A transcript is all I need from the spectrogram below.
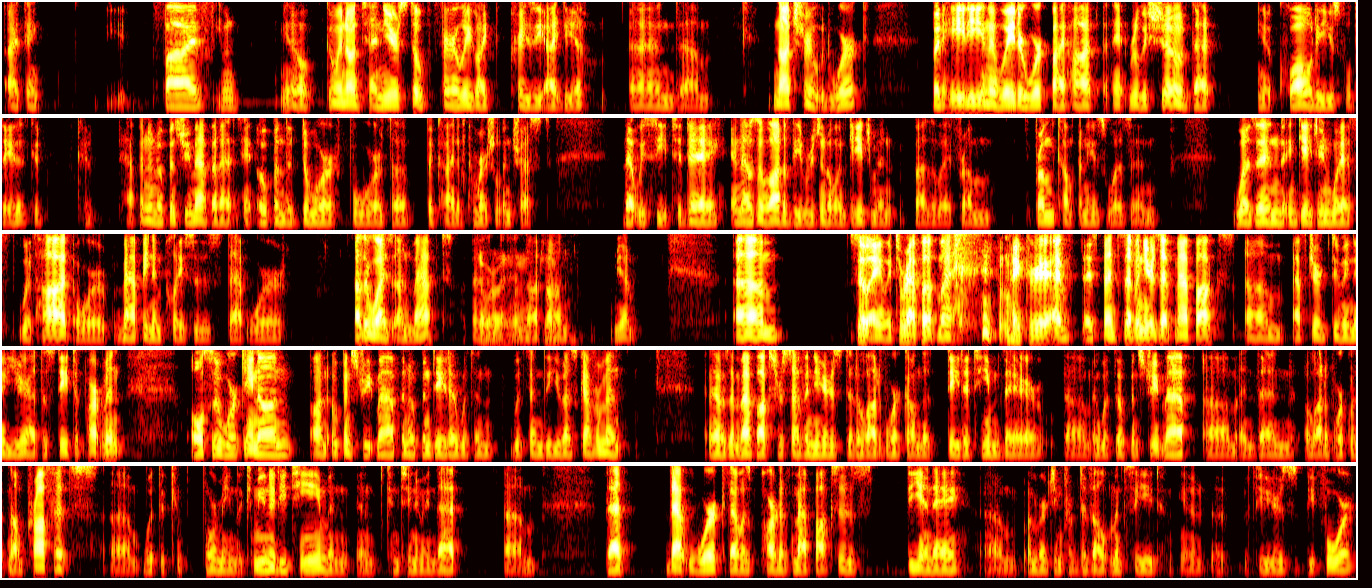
I think five, even you know, going on ten years, still fairly like crazy idea, and um, not sure it would work. But Haiti and the later work by Hot, I think, really showed that you know quality, useful data could could happen in OpenStreetMap, and I think opened the door for the the kind of commercial interest that we see today. And that was a lot of the original engagement, by the way, from from companies was in was in engaging with with hot or mapping in places that were otherwise unmapped and, unmapped, and not yeah. on yeah um, so anyway to wrap up my my career I've I spent seven years at Mapbox um, after doing a year at the State Department also working on on OpenStreetMap and open data within within the U.S. government and I was at Mapbox for seven years, did a lot of work on the data team there um, and with OpenStreetMap, um, and then a lot of work with nonprofits, um, with the forming the community team and, and continuing that um, that that work that was part of Mapbox's DNA, um, emerging from Development Seed, you know, a, few years before.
